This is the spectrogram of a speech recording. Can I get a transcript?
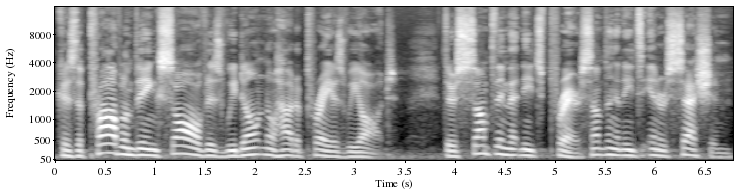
Because the problem being solved is we don't know how to pray as we ought. There's something that needs prayer, something that needs intercession.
